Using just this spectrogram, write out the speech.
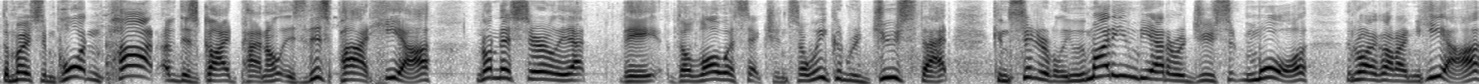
the most important part of this guide panel is this part here, not necessarily that the, the lower section. So we could reduce that considerably. We might even be able to reduce it more than what I got on here,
